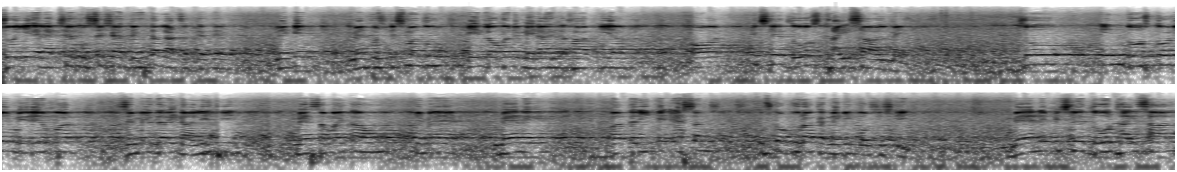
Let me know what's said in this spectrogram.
جو یہ الیکشن مجھ سے شاید بہتر لڑ سکتے تھے۔ لیکن میں خوش قسمت ہوں کہ ان لوگوں نے میرا انتخاب کیا۔ اور پچھلے دو ڈھائی سال میں، جو ان دوستوں نے میرے اوپر ذمہ داری ڈالی تھی، میں سمجھتا ہوں کہ میں میں نے بطریق احسن اس کو پورا کرنے کی کوشش کی۔ میں نے پچھلے دو ڈھائی سال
